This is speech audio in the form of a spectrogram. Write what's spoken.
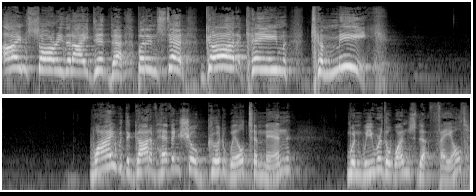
I'm sorry that I did that. But instead, God came to me. Why would the God of heaven show goodwill to men when we were the ones that failed?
